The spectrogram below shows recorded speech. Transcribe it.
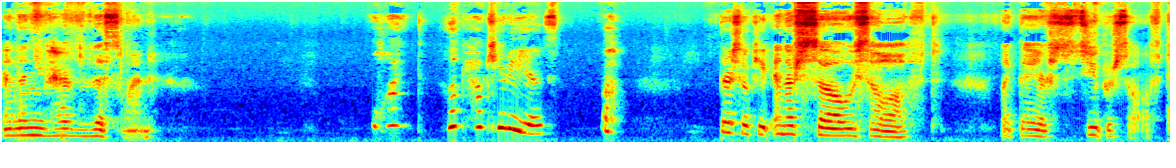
And then you have this one. What? Look how cute he is. Oh, they're so cute. And they're so soft. Like they are super soft.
